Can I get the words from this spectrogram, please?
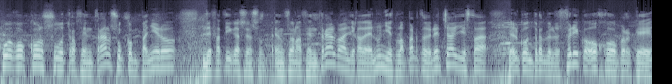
juego con su otro central, su compañero de fatigas en, zona central, va la llegada de Núñez por la parte derecha y está el control del esférico. Ojo, porque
